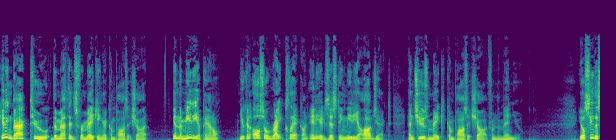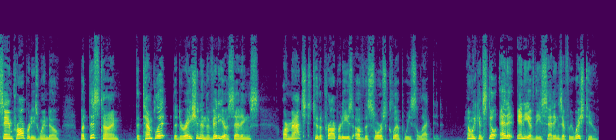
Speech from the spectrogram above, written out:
Getting back to the methods for making a composite shot, in the Media panel, you can also right click on any existing media object and choose Make Composite Shot from the menu. You'll see the same properties window, but this time the template, the duration, and the video settings are matched to the properties of the source clip we selected. And we can still edit any of these settings if we wish to,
